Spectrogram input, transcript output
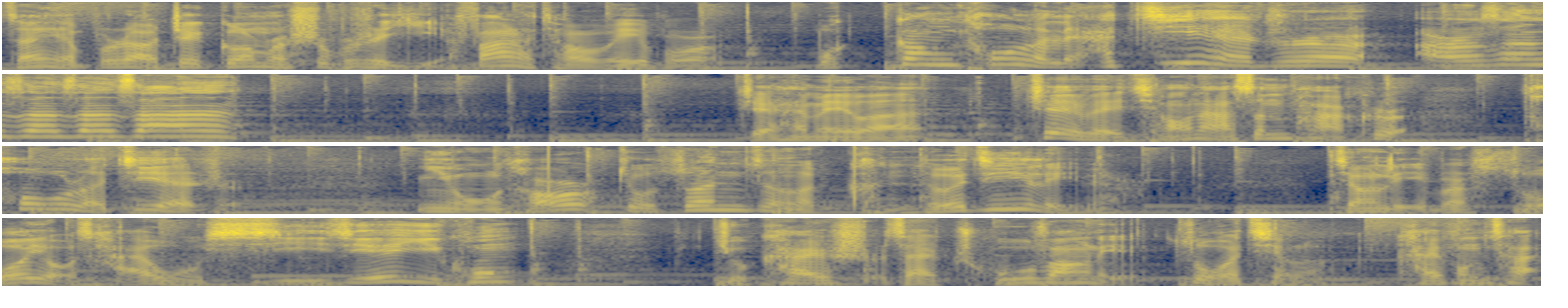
咱也不知道这哥们儿是不是也发了条微博。我刚偷了俩戒指，二三三三三。这还没完，这位乔纳森·帕克偷了戒指，扭头就钻进了肯德基里边，将里边所有财物洗劫一空，就开始在厨房里做起了开封菜。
